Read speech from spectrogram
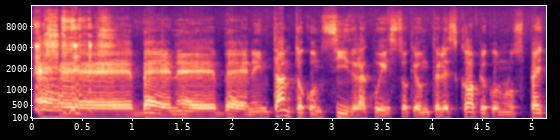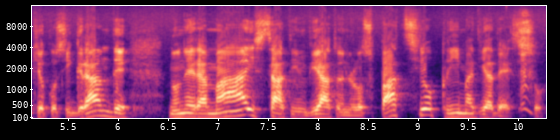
Eh, bene, bene, intanto considera questo, che un telescopio con uno specchio così grande non era mai stato inviato nello spazio prima di adesso.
